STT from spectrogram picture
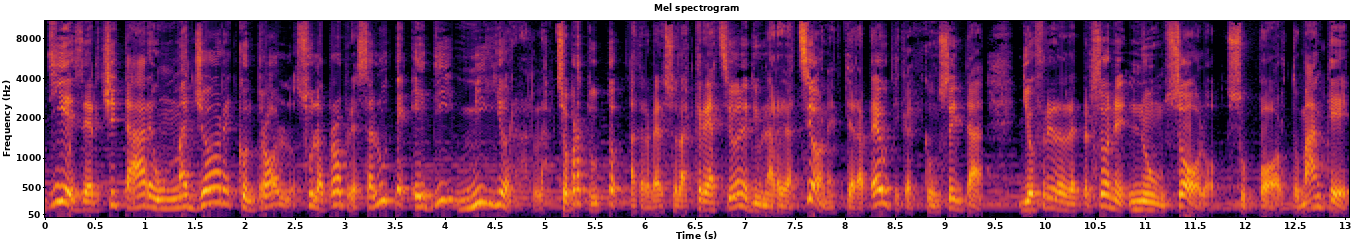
di esercitare un maggiore controllo sulla propria salute e di migliorarla, soprattutto attraverso la creazione di una relazione terapeutica che consenta di offrire alle persone non solo supporto, ma anche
